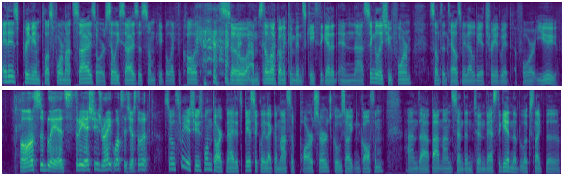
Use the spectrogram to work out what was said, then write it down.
It is premium plus format size, or silly size, as some people like to call it. so I'm still not going to convince Keith to get it in uh, single issue form. Something tells me that'll be a trade weight for you. Possibly. It's three issues, right? What's the gist of it? So three issues, one Dark Knight. It's basically like a massive power surge goes out in Gotham, and uh, Batman's sent in to investigate. And it looks like the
